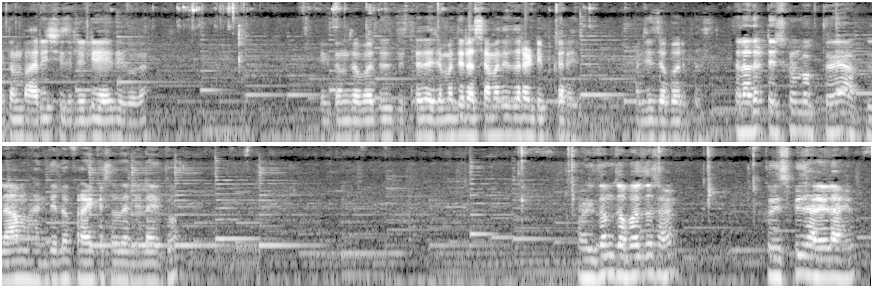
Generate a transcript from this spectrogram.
एकदम भारी शिजलेली आहे ते बघा. एकदम जबरदस्त दिसते त्याच्यामध्ये रस्यामध्ये जरा डिप करायचं. म्हणजे जबरदस्त. चला आता टेस्ट करून बघतोय. आपला मांदेला फ्राय कसा झालेला आहे तो. एकदम जबरदस्त आहे. क्रिस्पी झालेला आहे.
